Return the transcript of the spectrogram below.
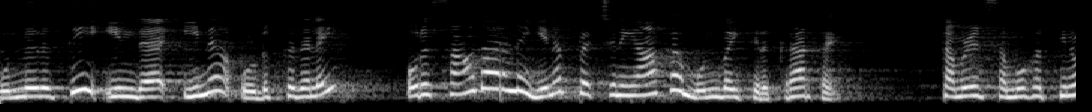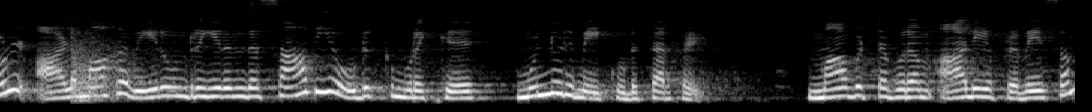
முன்னிறுத்தி இந்த இன ஒடுக்குதலை ஒரு சாதாரண இனப்பிரச்சனையாக முன்வைத்திருக்கிறார்கள். தமிழ் சமூகத்தினுள் ஆழமாக வேரூன்றியிருந்த சாதிய ஒடுக்குமுறைக்கு முன்னுரிமை கொடுத்தார்கள். மாவட்டபுரம் ஆலய பிரவேசம்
